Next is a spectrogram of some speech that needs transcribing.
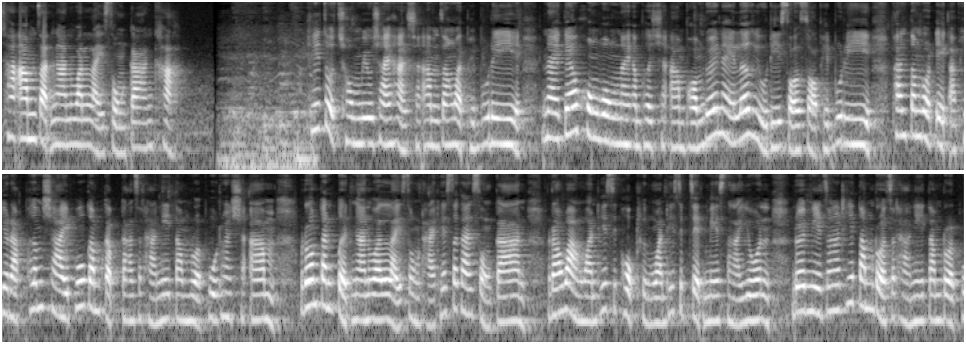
ชะอำจัดงานวันไหลสงการค่ะ ที่จุดชมวิวชายหาดชะอำจังหวัดเพชรบุรี นายแก้วคงวงในอำเภอชะอำพร้อมด้วยนายเลิกอยู่ดีสสเพชรบุรี พันตำรวจเอกอภิรักษ์เพิ่มชัยผู้กำกับการสถานีตำรวจภูธรชะอำร่วมกันเปิดงานวันไหลส่งท้ายเทศกาลสงการระหว่างวันที่ 16 ถึงวันที่ 17 เมษายน โดยมีเจ้าหน้าที่ตำรวจสถานีตำรวจภู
